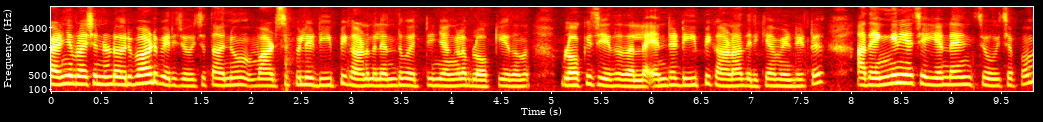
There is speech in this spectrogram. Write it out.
കഴിഞ്ഞ പ്രാവശ്യം എന്നോട് ഒരുപാട് പേര് ചോദിച്ചു തനു വാട്സപ്പിൽ ഡി പി കാണുന്നില്ല. എന്ത് പറ്റി? ഞങ്ങൾ ബ്ലോക്ക് ചെയ്തെന്ന് ബ്ലോക്ക് ചെയ്തതല്ല. എന്റെ ഡി പി കാണാതിരിക്കാൻ വേണ്ടിയിട്ട് അതെങ്ങനെയാണ് ചെയ്യേണ്ടതെന്ന് ചോദിച്ചപ്പം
